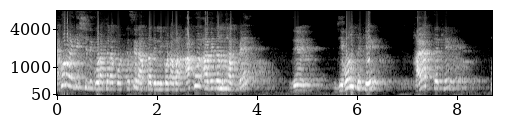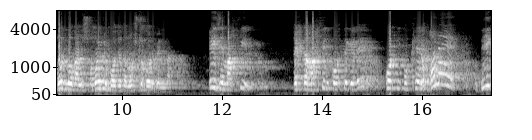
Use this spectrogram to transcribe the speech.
এখনও এদিক সেদিক ঘোরাফেরা করতেছেন, আপনাদের নিকট আবার আকুল আবেদন থাকবে যে জীবন থেকে, হায়াত থেকে মূল্যবান সময়টুকু অযথা নষ্ট করবেন না। এই যে মাহফিল, একটা মাহফিল করতে গেলে কর্তৃপক্ষের অনেক দিক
